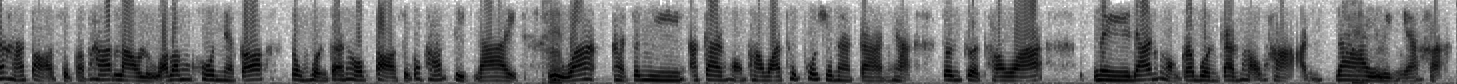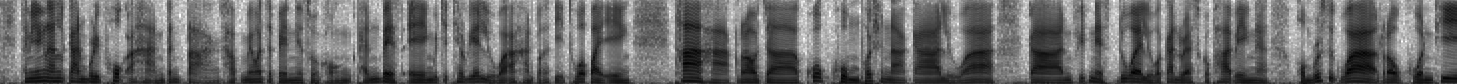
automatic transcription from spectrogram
นะคะ ต่อสุขภาพเราหรือว่าบางคนเนี่ยก็ส่งผลกระทบต่อสุขภาพจิตได้คหรัรืบอว่าอาจจะมีอาการของภาวะทุกโภชนาการค่ะ จนเกิดภาวะ ในด้านของกระบวนการเผาผลาญได้อะไรอย่างเงี้ยค่ะ ทั้งนี้ทั้งนั้นการบริโภคอาหารต่างๆครับไม่ว่าจะเป็นในส่วนของแพนเบสเอง v e g e t a r i a n หรือว่าอาหารปกติทั่วไปเอง ถ้าหากเราจะควบคุมโภชนาการหรือว่าการฟิตเนสด้วยหรือว่าการดูแลสุขภาพเองเนี่ยผมรู้สึกว่าเราควรที่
